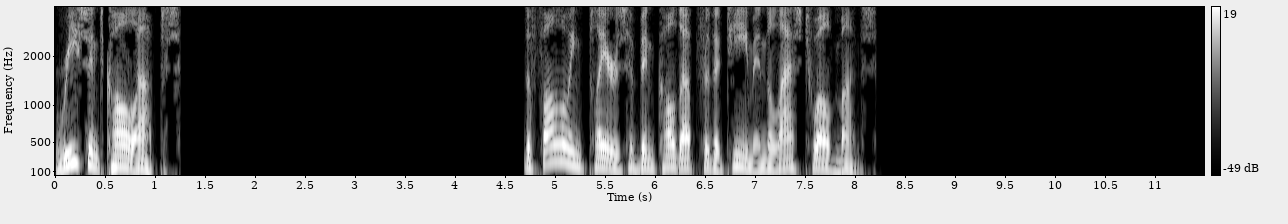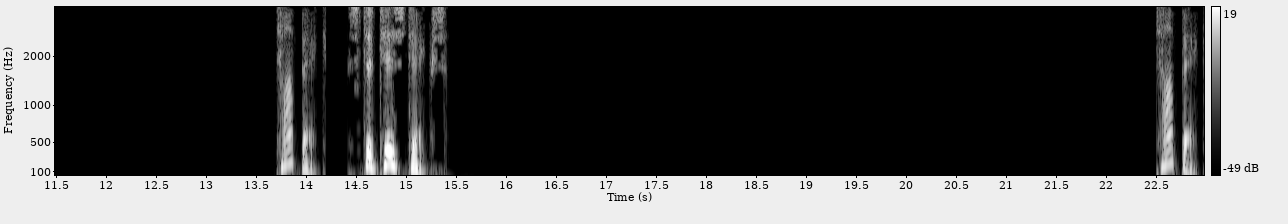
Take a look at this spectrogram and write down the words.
Recent call-ups The following players have been called up for the team in the last 12 months. Topic: Statistics. Topic:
